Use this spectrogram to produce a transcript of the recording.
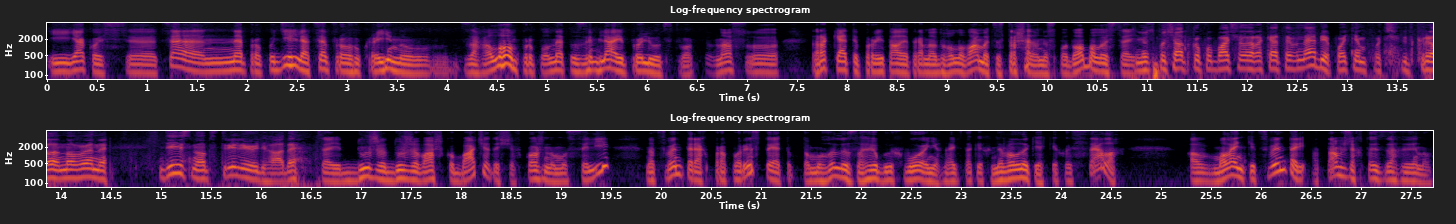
І якось е, це не про Поділля, це про Україну загалом, про планету Земля і про людство. У нас е, ракети пролітали прямо над головами. Це страшенно не сподобалося. Ми спочатку побачили ракети в небі, потім відкрили новини. Дійсно, обстрілюють гади. Це дуже дуже важко бачити, що в кожному селі на цвинтарях прапори стоять, тобто могили загиблих воїнів, навіть в таких невеликих якихось селах, а в маленькій цвинтарі, а там вже хтось загинув.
